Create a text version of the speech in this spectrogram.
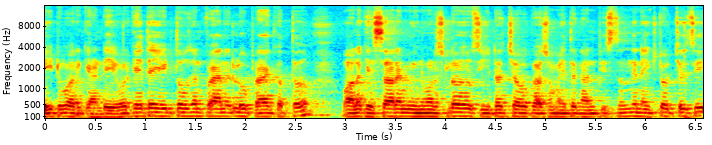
eight వరకు అంటే ఎవరికైతే ఎయిట్ థౌసండ్ ఫైవ్ హండ్రెడ్లో ర్యాంక్ వస్తుందో వాళ్ళకి ఎస్ఆర్ఎం యూనివర్సిటీలో సీట్ వచ్చే అవకాశం అయితే కనిపిస్తుంది. నెక్స్ట్ వచ్చేసి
